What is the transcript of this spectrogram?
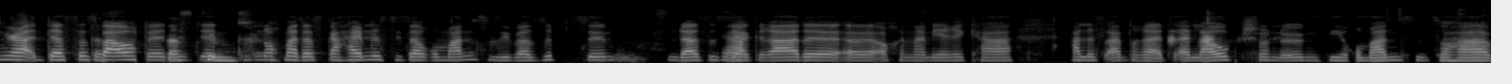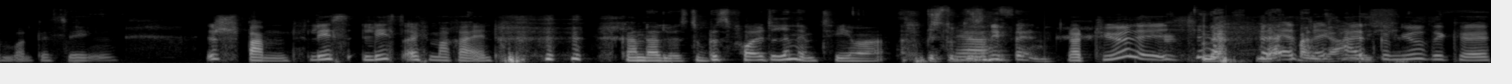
Ja, das, das, Das- war auch der, das der, Kind. nochmal das Geheimnis dieser Romanze. Sie war 17 und das ist ja, Ja. gerade äh, auch in Amerika alles andere als erlaubt, schon irgendwie Romanzen zu haben und deswegen ist spannend. Lest, lest euch mal rein. Skandalös. Du bist voll drin im Thema. Bist du Ja. Disney-Fan? Natürlich. Merkt Erst man recht gar High Musical.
